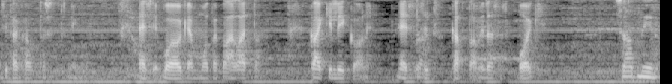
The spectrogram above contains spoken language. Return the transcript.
sitä kautta sitten niin kuin, ei siinä voi oikein muutakaan laittaa kaikki likoon, niin ei sitä sitten katsoa, mitä se poikii. Sä oot niin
